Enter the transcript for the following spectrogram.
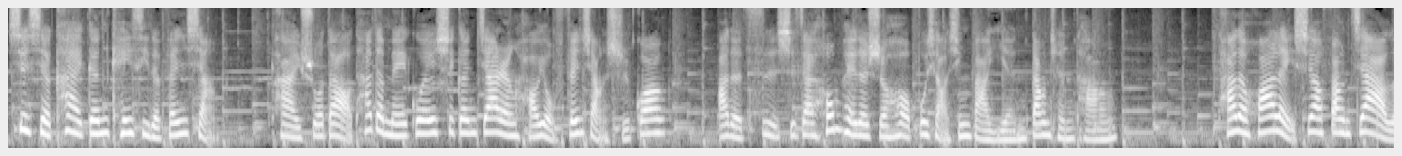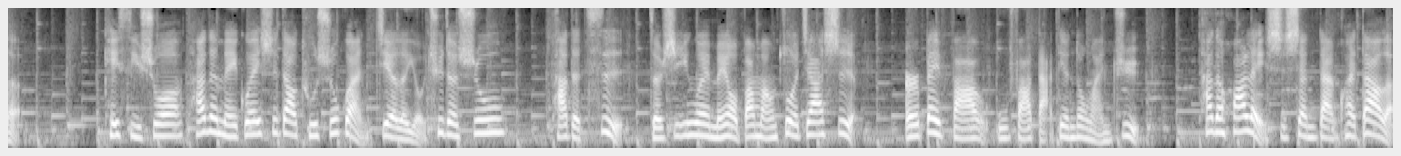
谢谢 Kai 跟 Casey 的分享。凯说道：“他的玫瑰是跟家人好友分享时光， 他的刺是在烘焙的时候不小心把盐当成糖，他的花蕾是要放假了。” Casey 说：“他的玫瑰是到图书馆借了有趣的书，他的刺则是因为没有帮忙做家事而被罚无法打电动玩具，他的花蕾是圣诞快到了。”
